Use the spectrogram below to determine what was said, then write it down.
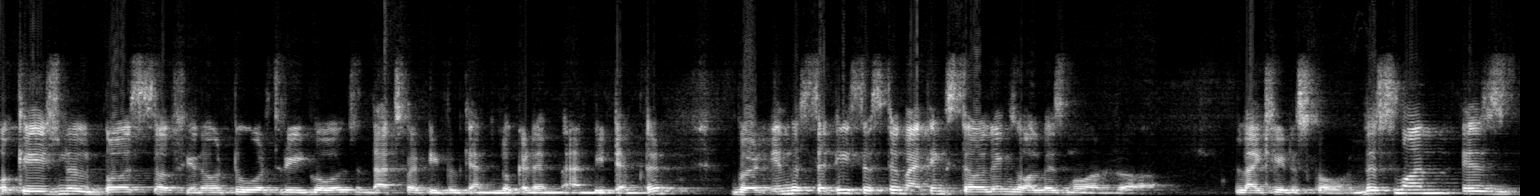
occasional bursts of you know two or three goals, and that's why people can look at him and be tempted. But in the City system, I think Sterling's always more uh, likely to score. This one is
